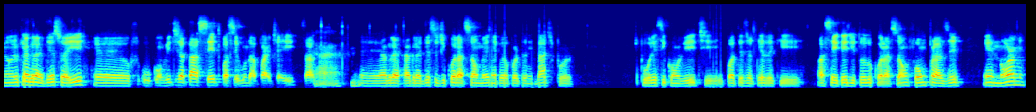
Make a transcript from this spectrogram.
Não, eu que agradeço aí. É, o, convite já está aceito para a segunda parte aí, sabe? Ah. É, agra agradeço de coração mesmo né, pela oportunidade, por, por esse convite. E pode ter certeza que aceitei de todo o coração. Foi um prazer enorme,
